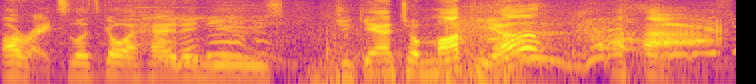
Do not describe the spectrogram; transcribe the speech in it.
Alright, so let's go ahead and use Gigantomachia.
